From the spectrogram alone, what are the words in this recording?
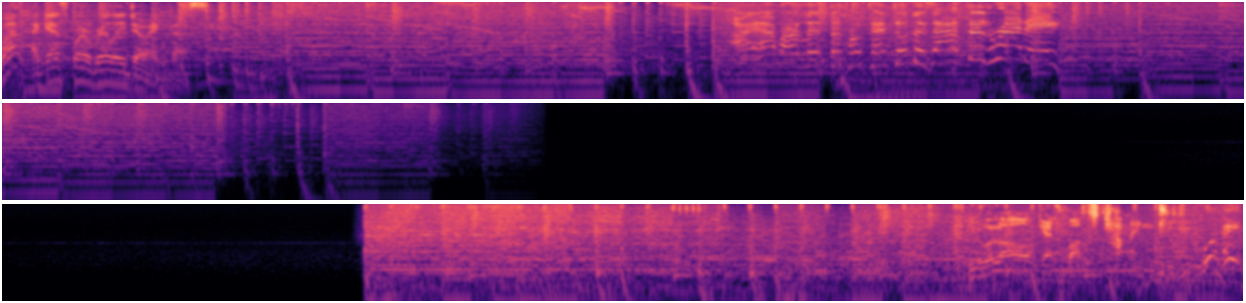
Well, I guess we're really doing this. I have our list of potential disasters ready! You will all get what's coming to you. Wait!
